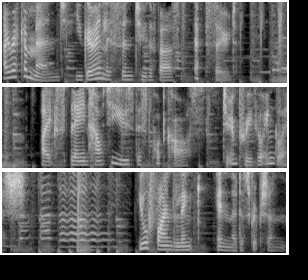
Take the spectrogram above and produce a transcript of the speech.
I recommend you go and listen to the first episode. I explain how to use this podcast to improve your English. You'll find the link in the description.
